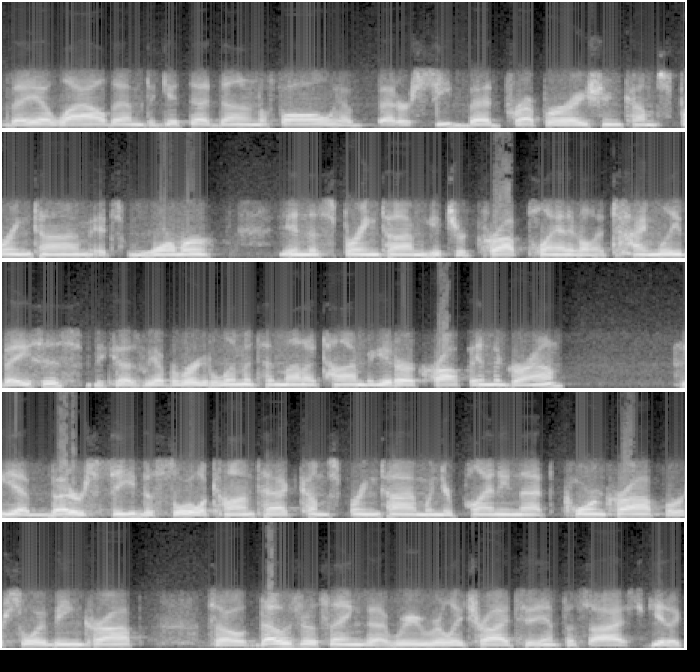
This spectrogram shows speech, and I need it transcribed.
they allow them to get that done in the fall. We have better seed bed preparation come springtime. It's warmer in the springtime. Get your crop planted on a timely basis because we have a very limited amount of time to get our crop in the ground you have better seed to soil contact come springtime when you're planting that corn crop or soybean crop. So those are things that we really try to emphasize to get a,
